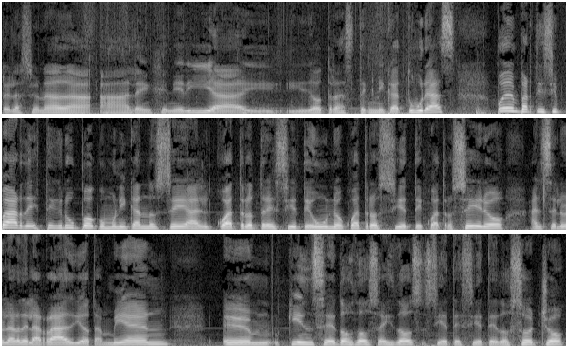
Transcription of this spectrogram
relacionada a la ingeniería y, otras tecnicaturas, pueden participar de este grupo comunicándose al 4371-4740, al celular de la radio también. 15 2262 7728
